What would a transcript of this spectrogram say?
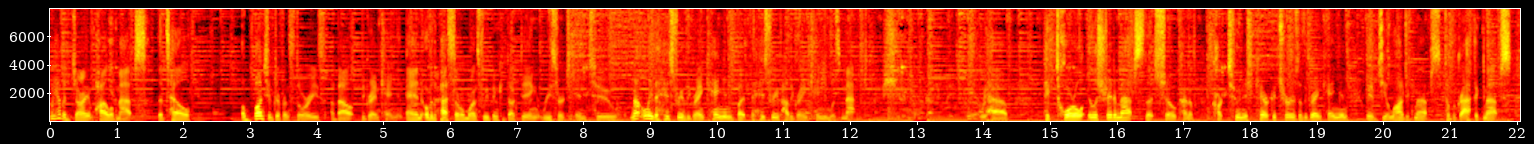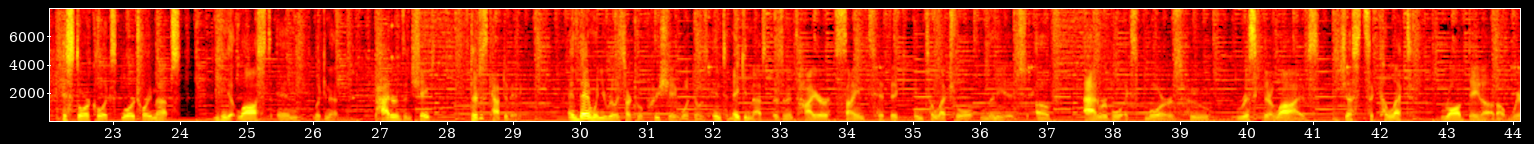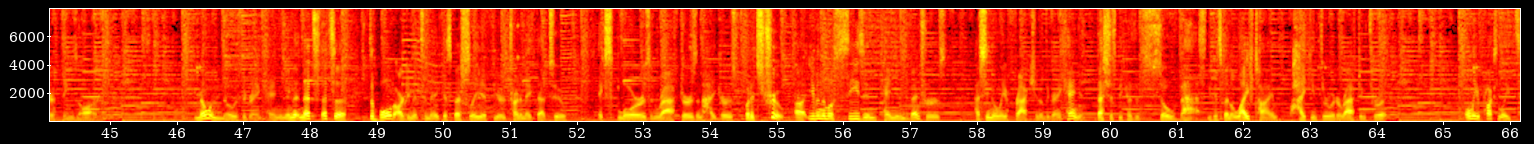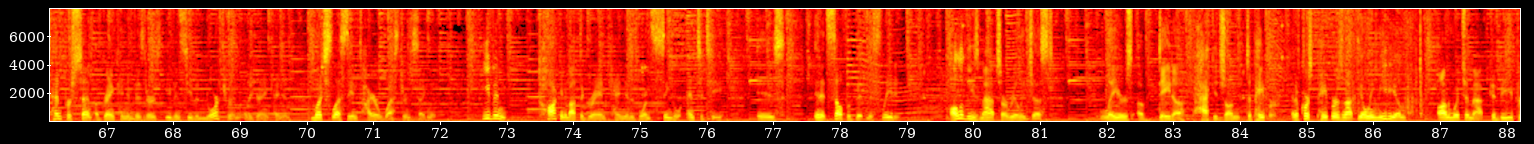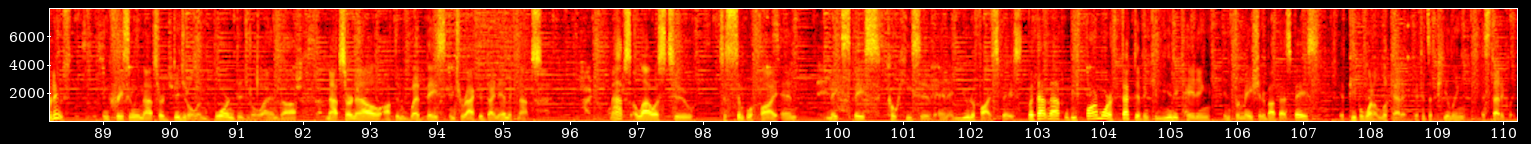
We have a giant pile of maps that tell a bunch of different stories about the Grand Canyon. And over the past several months, we've been conducting research into not only the history of the Grand Canyon, but the history of how the Grand Canyon was mapped. We have pictorial illustrated maps that show kind of cartoonish caricatures of the Grand Canyon. We have geologic maps, topographic maps, historical exploratory maps. You can get lost in looking at patterns and shapes. They're just captivating. And then when you really start to appreciate what goes into making maps, there's an entire scientific, intellectual lineage of admirable explorers who risk their lives just to collect raw data about where things are. No one knows the Grand Canyon, and that's, that's a, it's a bold argument to make, especially if you're trying to make that to explorers and rafters and hikers, but it's true. Uh, even the most seasoned canyon adventurers have seen only a fraction of the Grand Canyon. That's just because it's so vast. You can spend a lifetime hiking through it or rafting through it. Only approximately 10% of Grand Canyon visitors even see the north rim of the Grand Canyon, much less the entire western segment. Even talking about the Grand Canyon as one single entity is in itself a bit misleading. All of these maps are really just layers of data packaged onto paper. And of course, paper is not the only medium on which a map could be produced. Increasingly, maps are digital and born digital, and uh, maps are now often web-based interactive dynamic maps. Maps allow us to, to simplify and make space cohesive and, and, unify space. But that map will be far more effective in communicating information about that space if people want to look at it, if it's appealing aesthetically.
